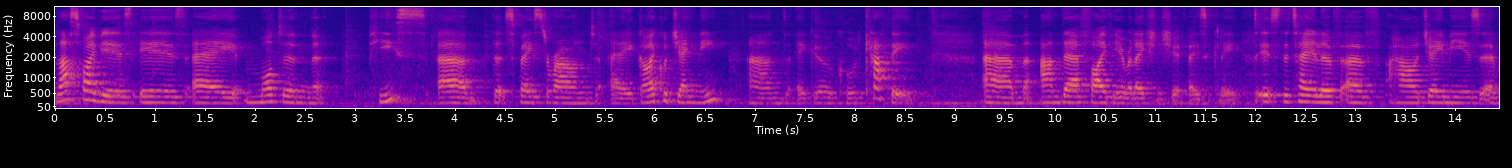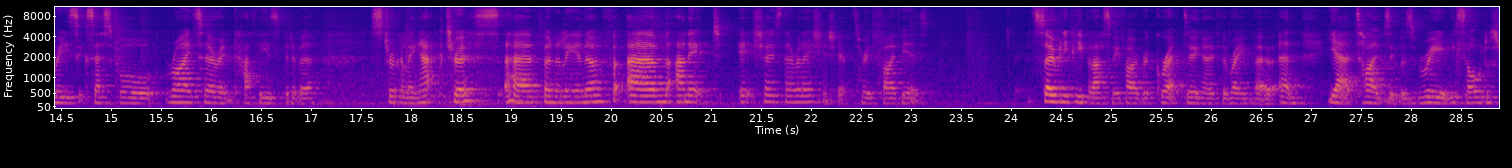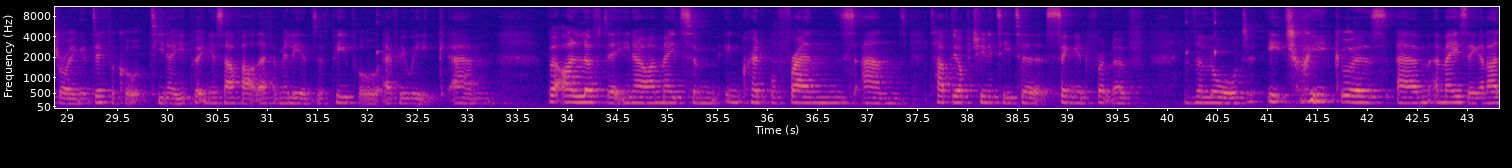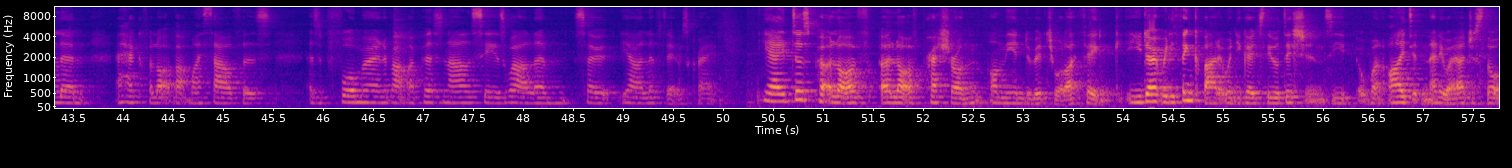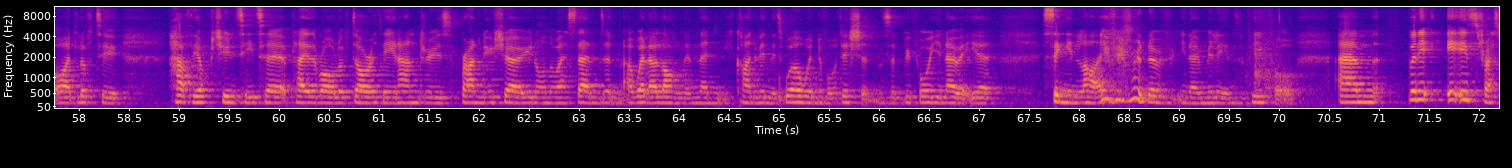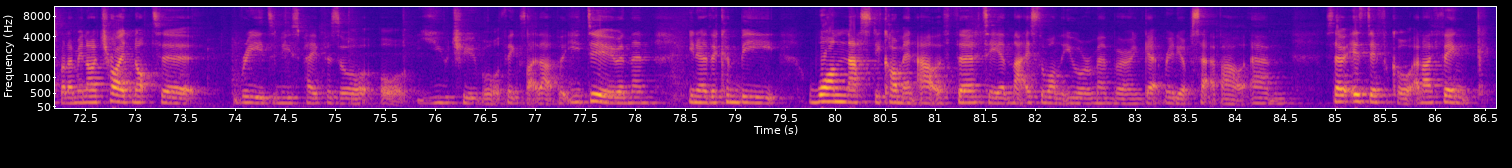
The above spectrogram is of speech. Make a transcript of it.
Last Five Years is a modern piece um, that's based around a guy called Jamie and a girl called Kathy. Um, and their five-year relationship, basically. It's the tale of, of how Jamie is a really successful writer and Kathy is a bit of a struggling actress, uh, funnily enough, um, and it, it shows their relationship through five years so many people ask me if I regret doing Over the Rainbow, and yeah, at times it was really soul destroying and difficult. You know, you're putting yourself out there for millions of people every week. Um, but I loved it. You know, I made some incredible friends, and to have the opportunity to sing in front of the Lord each week was um, amazing. And I learned a heck of a lot about myself as as a performer and about my personality as well. Um, so yeah, I loved it. It was great. Yeah, it does put a lot of a lot of pressure on on the individual. I think you don't really think about it when you go to the auditions. You, well, I didn't anyway. I just thought, oh, I'd love to have the opportunity to play the role of Dorothy in Andrew's brand new show, you know, on the West End. And I went along, and then you're kind of in this whirlwind of auditions, and before you know it, you're singing live in front of you know millions of people. Um, but it, it is stressful. I mean, I tried not to read newspapers or, or YouTube or things like that, but you do, and then you know there can be one nasty comment out of 30, and that is the one that you will remember and get really upset about. Um, so it is difficult, and I think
